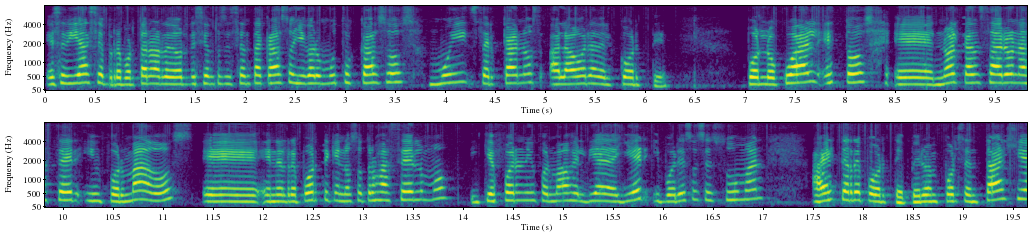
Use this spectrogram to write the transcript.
ese día se reportaron alrededor de 160 casos, llegaron muchos casos muy cercanos a la hora del corte por lo cual estos eh, no alcanzaron a ser informados eh, en el reporte que nosotros hacemos y que fueron informados el día de ayer y por eso se suman a este reporte, pero en porcentaje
